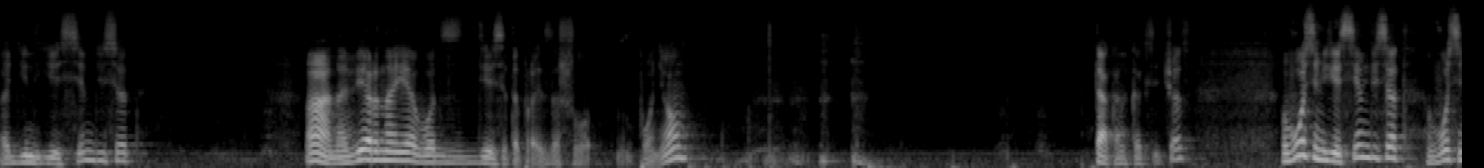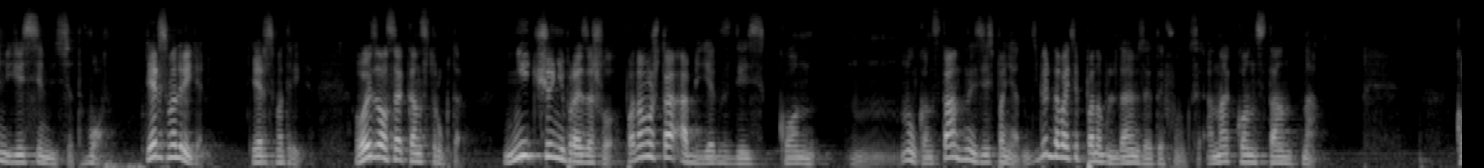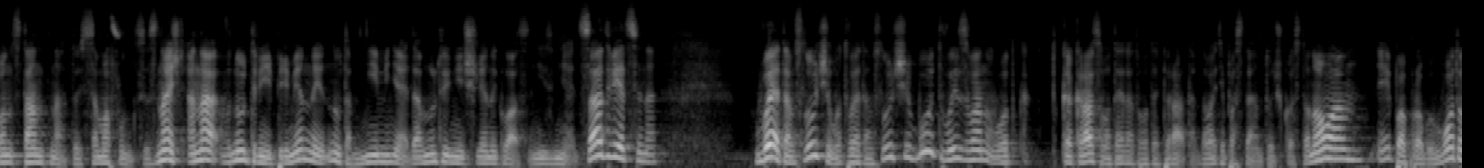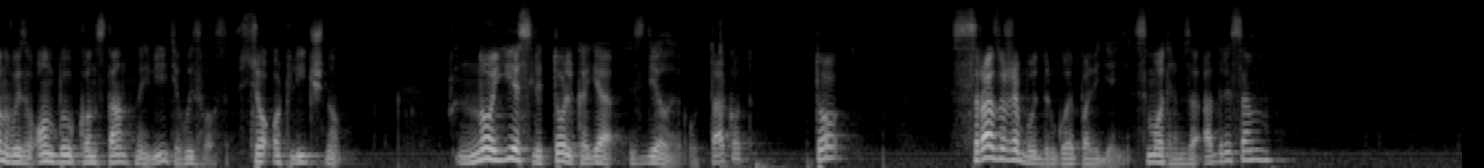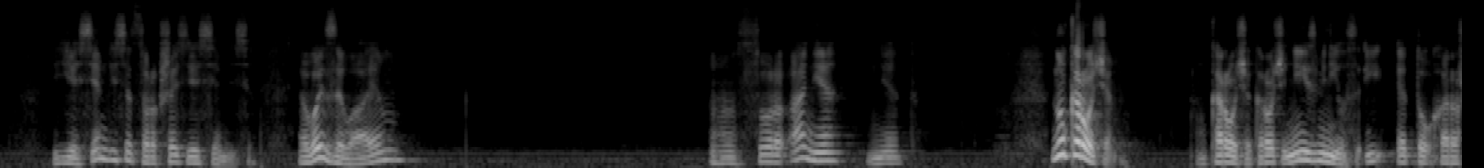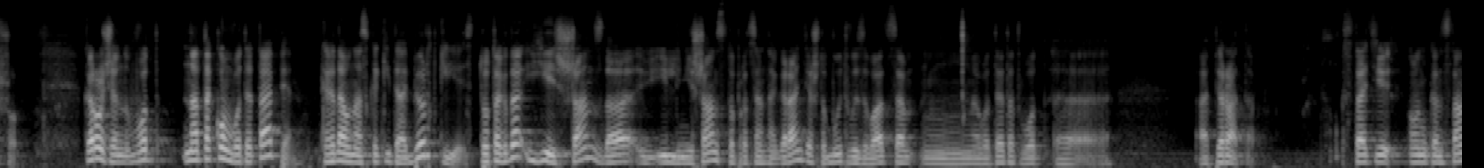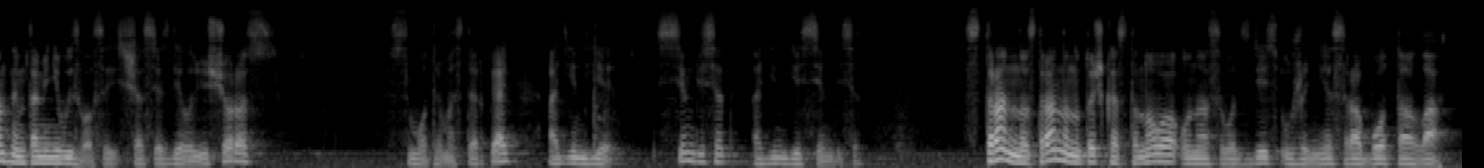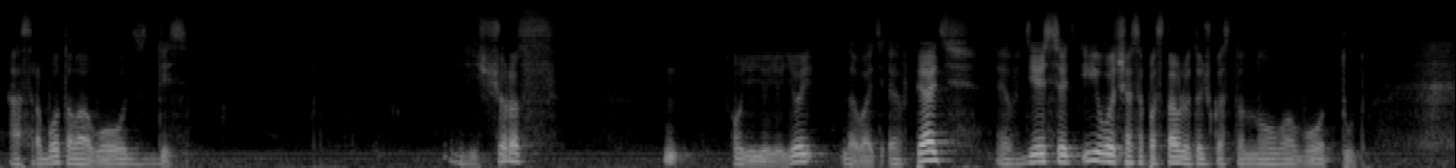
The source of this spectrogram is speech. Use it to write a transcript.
1Е70. А, наверное, вот здесь это произошло. Понял. Так, а как сейчас? 8Е70, 8Е70. Во. Теперь смотрите. Теперь смотрите. Вызвался конструктор. Ничего не произошло, потому что объект здесь кон, ну, константный, здесь понятно. Теперь давайте понаблюдаем за этой функцией. Она константна. Константна, то есть сама функция. Значит, она внутренние переменные, ну там не меняет, да, внутренние члены класса не изменяет. Соответственно, в этом случае, вот в этом случае будет вызван вот как раз вот этот вот оператор. Давайте поставим точку останова и попробуем. Вот он вызвал, он был константный, видите, вызвался. Все отлично. Но если только я сделаю вот так вот, то сразу же будет другое поведение. Смотрим за адресом E70, 46, E70. Вызываем 40, а не, нет. Ну, короче, короче, короче, не изменился, и это хорошо. Короче, вот на таком вот этапе, когда у нас какие-то обертки есть, то тогда есть шанс, да, или не шанс, стопроцентная гарантия, что будет вызываться вот этот вот э, оператор. Кстати, он константным там и не вызвался. Сейчас я сделаю еще раз. Смотрим str5, 1e70, 1e70. Странно, странно, но точка останова у нас вот здесь уже не сработала а сработала вот здесь. Еще раз. Ой-ой-ой-ой. Давайте F5, F10. И вот сейчас я поставлю точку останова вот тут.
